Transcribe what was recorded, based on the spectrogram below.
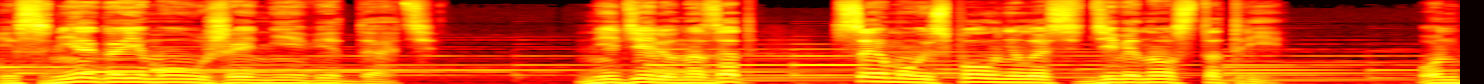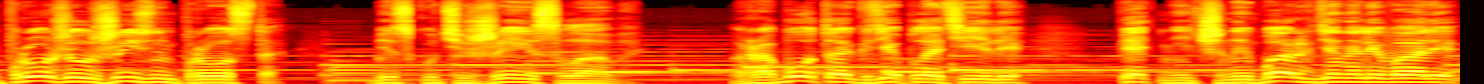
и снега ему уже не видать. Неделю назад Сэму исполнилось 93. Он прожил жизнь просто, без кутежей и славы. Работа, где платили, пятничный бар, где наливали,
